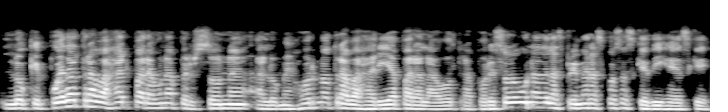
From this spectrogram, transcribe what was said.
lo que pueda trabajar para una persona a lo mejor no trabajaría para la otra. Por eso una de las primeras cosas que dije es que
